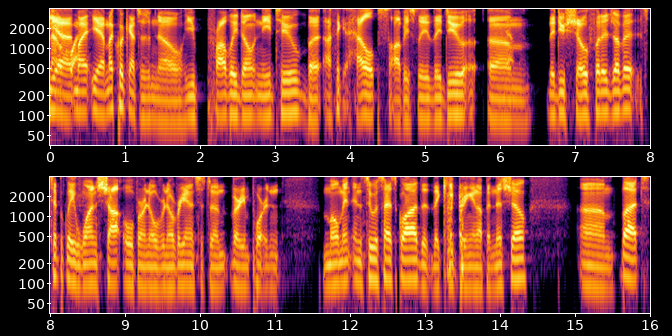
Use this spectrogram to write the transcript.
Not yeah, required. my yeah, my quick answer is no. You probably don't need to, but I think it helps. Obviously, they do uh, um they do show footage of it. It's typically one shot over and over and over again. It's just a very important moment in Suicide Squad that they keep bringing up in this show. Um, but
